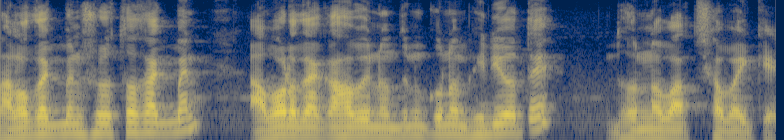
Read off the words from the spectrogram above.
ভালো থাকবেন, সুস্থ থাকবেন। আবারও দেখা হবে নতুন কোনো ভিডিওতে ধন্যবাদ সবাইকে।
